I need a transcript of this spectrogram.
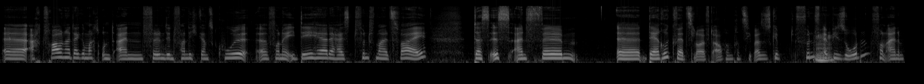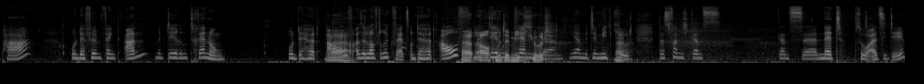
Äh, acht Frauen hat er gemacht und einen Film, den fand ich ganz cool äh, von der Idee her, der heißt 5x2. Das ist ein Film, äh, der rückwärts läuft auch im Prinzip. Also es gibt fünf Mhm. Episoden von einem Paar und der Film fängt an mit deren Trennung. Und er hört Ja. auf, also er läuft rückwärts und er hört auf Er hört auf mit dem Meet Cute. Ja, mit dem Meet Ja. Cute. Das fand ich ganz, ganz äh, nett, so als Idee.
